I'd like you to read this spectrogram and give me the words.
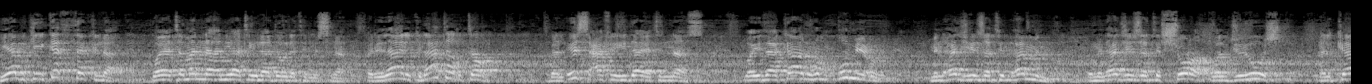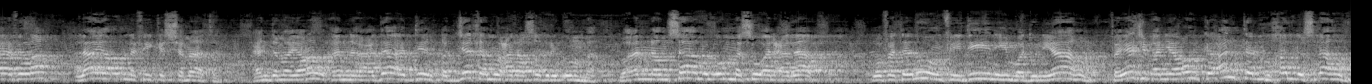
يبكي كالثكلى ويتمنى أن يأتي إلى دولة الإسلام. فلذلك لا تغتر بل اسعى في هداية الناس. وإذا كانوا هم قمعوا من أجهزة الأمن ومن أجهزة الشرط والجيوش الكافرة لا يرون فيك الشماتة. عندما يرون أن أعداء الدين قد جثموا على صدر الأمة وأنهم ساموا الأمة سوء العذاب وفتنوهم في دينهم ودنياهم فيجب أن يروك أنت المخلص لهم.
